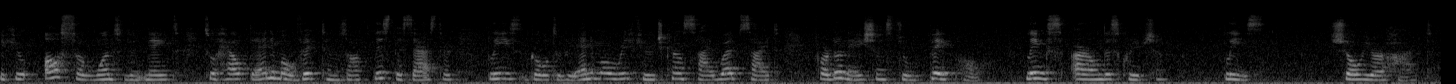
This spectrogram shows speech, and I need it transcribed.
If you also want to donate to help the animal victims of this disaster, please go to the Animal Refuge Kansai website for donations through PayPal. Links are on description. Please, show your heart.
